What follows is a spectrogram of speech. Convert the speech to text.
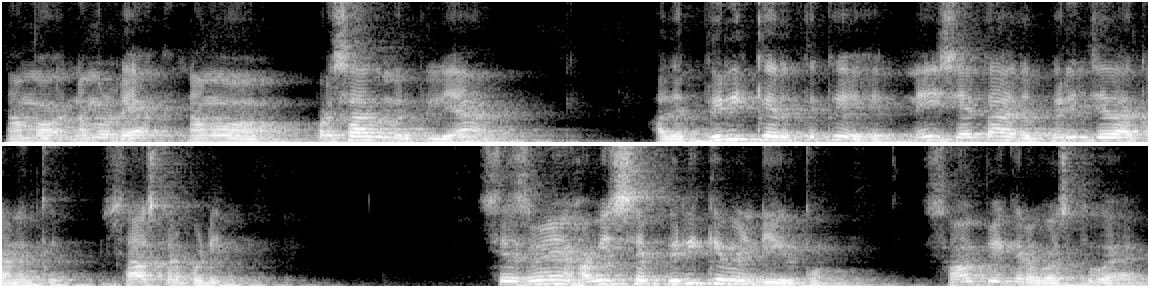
நம்ம நம்மளுடைய நம்ம பிரசாதம் இருக்கு இல்லையா? அதை பிரிக்கிறதுக்கு நெய் சேர்த்தா அது பிரிஞ்சதாக கணக்கு சாஸ்திரப்படி. சில சமயம் ஹவிஸை பிரிக்க வேண்டியிருக்கும். சமர்ப்பிக்கிற வஸ்துவை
